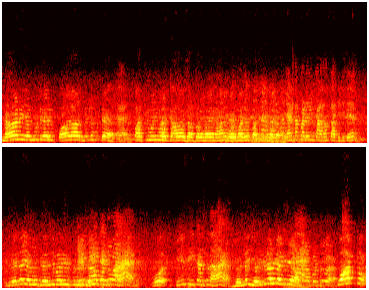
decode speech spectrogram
நானும் எங்க வீட்டுக்காரி பலகாரம் தின்னுபிட்டு. பத்து மணி மேல காலம் சாப்பிட்ற மாதிரி நானும் ஒரு மாதம் பத்து மணி மேல என்ன பண்ணுவீங்க கதை சாத்திக்கிட்டு. ஏதோ எங்களுக்கு தெரிஞ்ச மாதிரி இருக்கு ஓ. கிளி சீட் எடுக்குதா என்ன எடுக்கிறாரு கேட்குறியா வாட்டம்.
